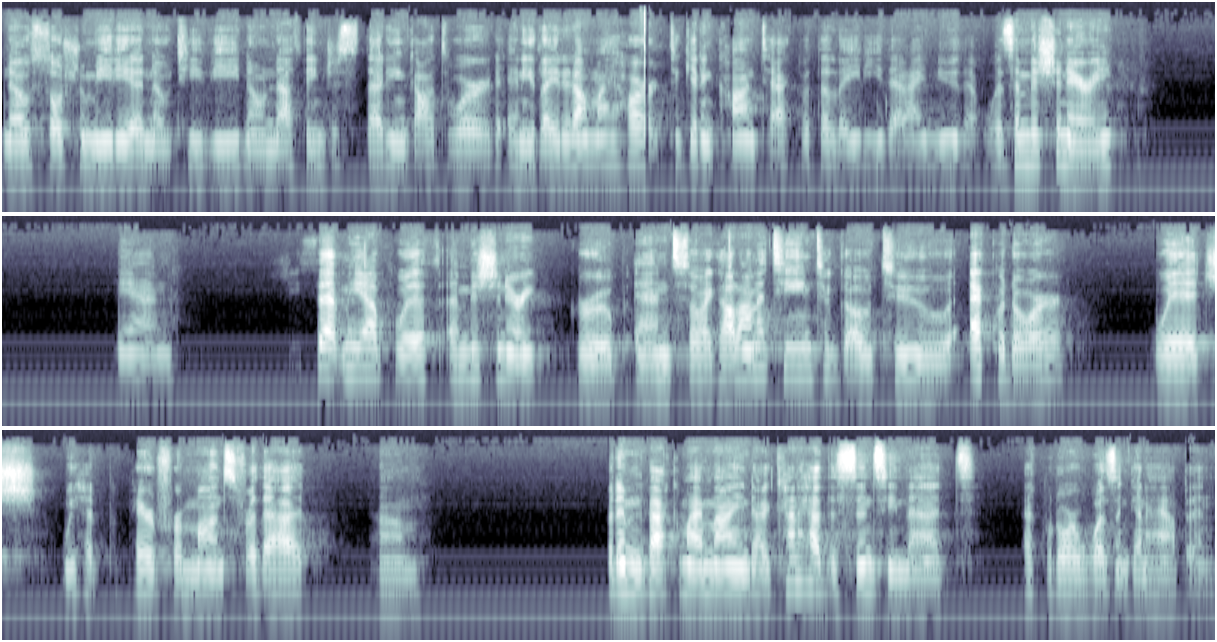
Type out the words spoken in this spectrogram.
no social media, no TV, no nothing, just studying God's word. And He laid it on my heart to get in contact with a lady that I knew that was a missionary. And she set me up with a missionary group. And so I got on a team to go to Ecuador, which we had prepared for months for that. Um, but in the back of my mind, I kind of had the sensing that Ecuador wasn't going to happen.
